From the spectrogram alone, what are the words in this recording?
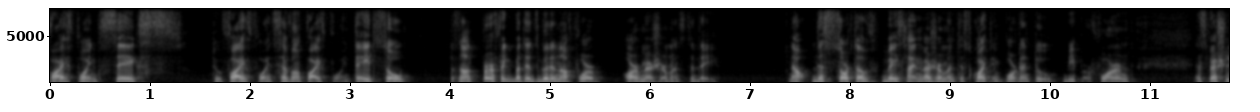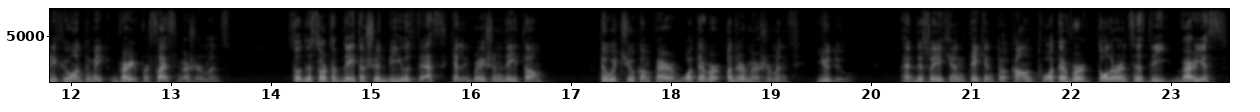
5.6 to 5.7, 5.8, so it's not perfect, but it's good enough for our measurements today. Now, this sort of baseline measurement is quite important to be performed, especially if you want to make very precise measurements. So this sort of data should be used as calibration data, to which you compare whatever other measurements you do and this way you can take into account whatever tolerances the various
